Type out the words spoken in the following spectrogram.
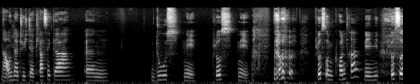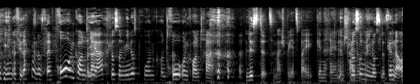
Na, und natürlich der Klassiker, ähm, Dus, nee, Plus, nee, doch, Plus und Contra, nee, Plus und Minus, wie sagt man das denn? Pro und Contra. Ja, Plus und Minus, Pro und Contra. Pro und Contra. Liste zum Beispiel jetzt bei generellen Eine Entscheidungen. Plus- und Minusliste. Genau.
